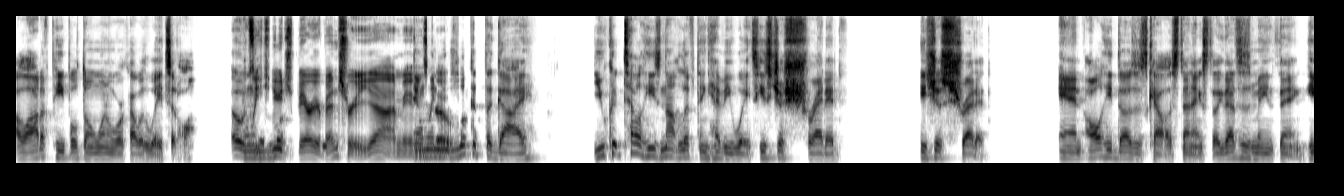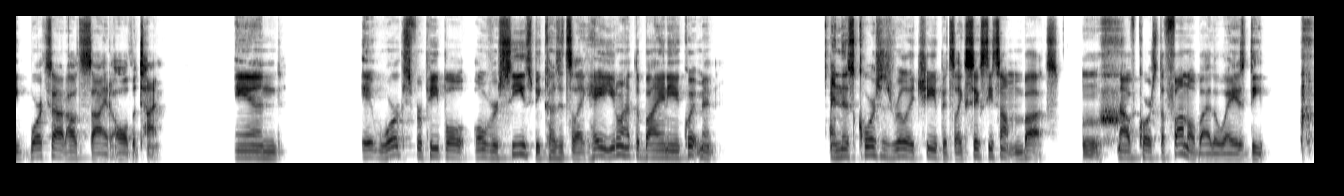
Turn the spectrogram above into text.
A lot of people don't want to work out with weights at all. Oh, it's a huge look- barrier of entry. Yeah. I mean, And when you look at the guy, you could tell he's not lifting heavy weights. He's just shredded. He's just shredded. And all he does is calisthenics. Like that's his main thing. He works out outside all the time. And it works for people overseas because it's like, hey, you don't have to buy any equipment. And this course is really cheap. It's like 60 something bucks. Oof. Now, of course, the funnel, by the way, is deep.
